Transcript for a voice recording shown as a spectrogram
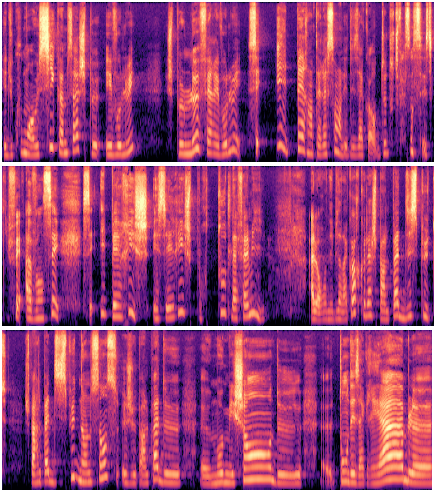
Et du coup, moi aussi, comme ça, je peux évoluer, je peux le faire évoluer. C'est hyper intéressant, les désaccords. De toute façon, c'est ce qui fait avancer. C'est hyper riche et c'est riche pour toute la famille. Alors, on est bien d'accord que là, je ne parle pas de dispute. Je ne parle pas de dispute dans le sens, je ne parle pas de euh, mots méchants, de euh, tons désagréables. Euh,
